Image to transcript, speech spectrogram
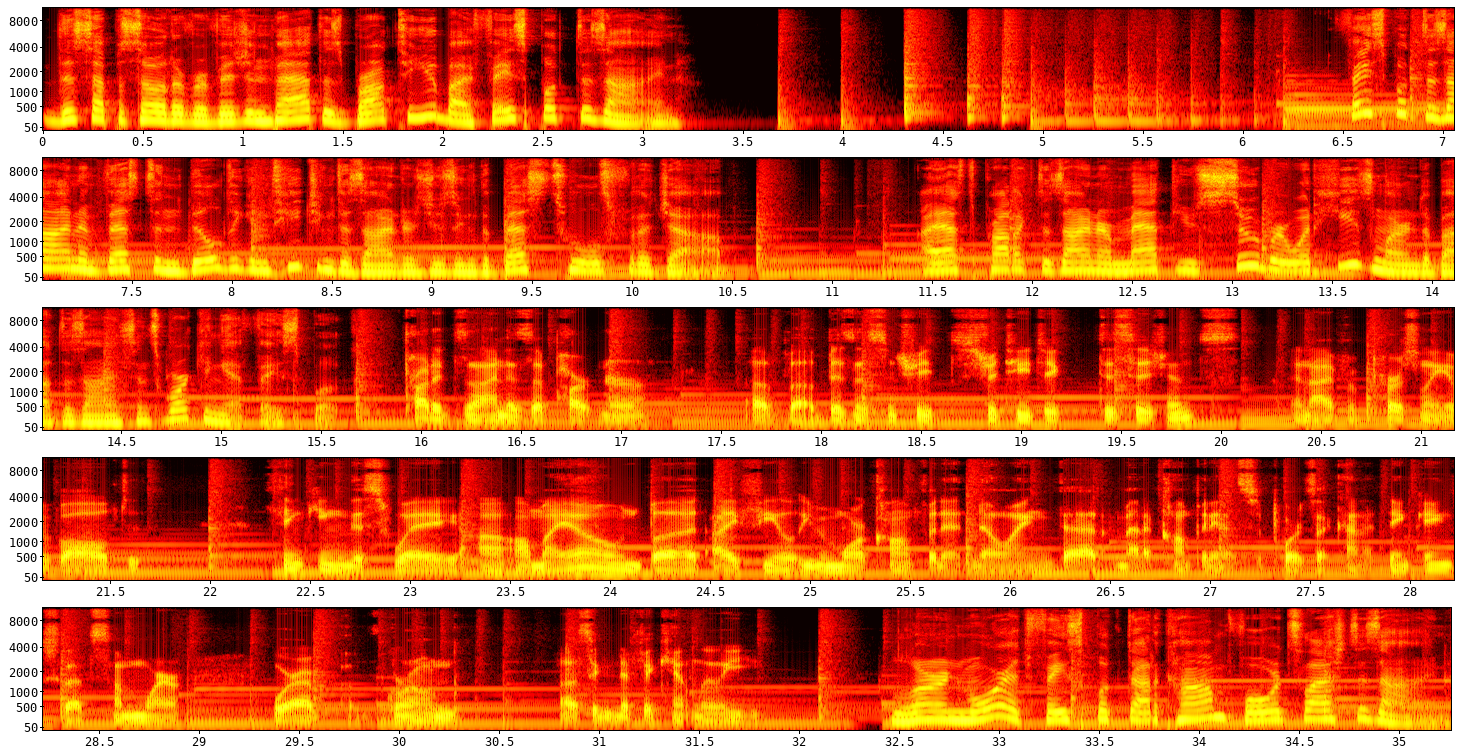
This episode of Revision Path is brought to you by Facebook Design. Facebook Design invests in building and teaching designers using the best tools for the job. I asked product designer Matthew Suber what he's learned about design since working at Facebook. Product design is a partner of uh, business and strategic decisions, and I've personally evolved thinking this way uh, on my own, but I feel even more confident knowing that I'm at a company that supports that kind of thinking. So that's somewhere where I've grown uh, significantly. Learn more at facebook.com forward slash design.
